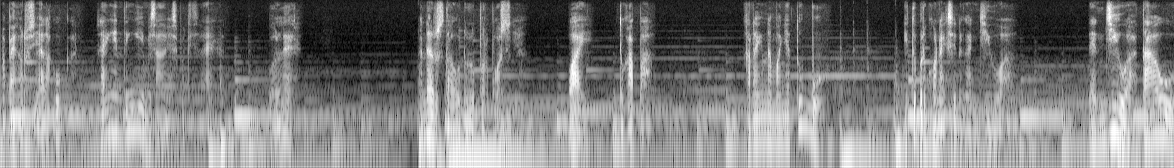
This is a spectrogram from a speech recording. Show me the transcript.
apa yang harus dia lakukan saya ingin tinggi misalnya seperti saya boleh. Anda harus tahu dulu purpose-nya. Why? Untuk apa? Karena yang namanya tubuh itu berkoneksi dengan jiwa. Dan jiwa tahu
